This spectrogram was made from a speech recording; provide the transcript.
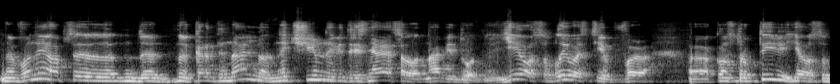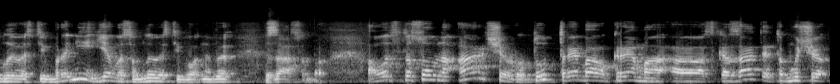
вони е, кардинально нічим не відрізняються одна від одної. Є особливості в е, конструктиві, є особливості в броні, є в особливості в вогневих засобах. А от стосовно арчеру, тут треба окремо е, сказати, тому що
